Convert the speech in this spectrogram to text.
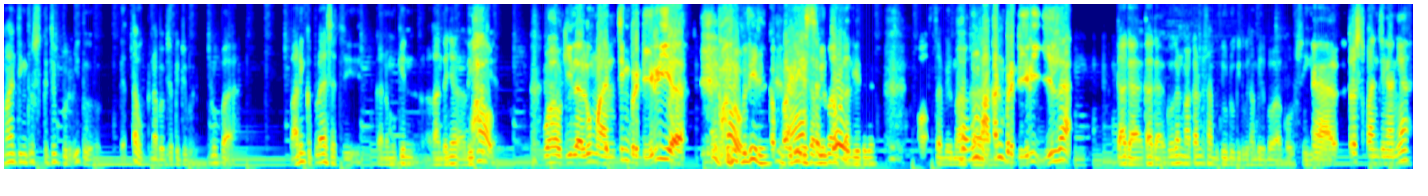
mancing terus kejebur itu. Gak tahu kenapa bisa kejebur. Lupa paling kepleset sih karena mungkin lantainya licin Wow. ya. wow gila lu mancing berdiri ya? Wow berdiri berdiri sambil coy makan gitu kan. Oh, sambil Oh, makan. lu makan berdiri gila. Kagak kagak. Gue kan makan sambil duduk gitu sambil bawa kursi gitu. ya, terus pancingannya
